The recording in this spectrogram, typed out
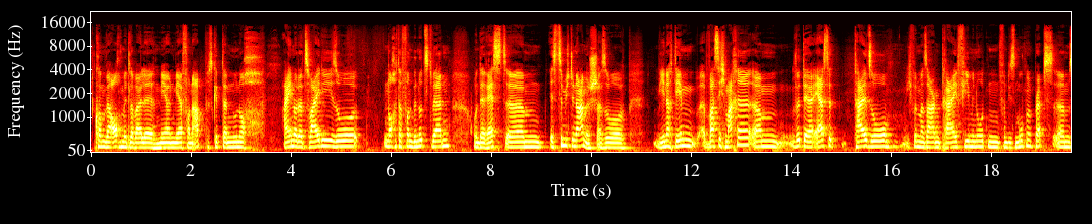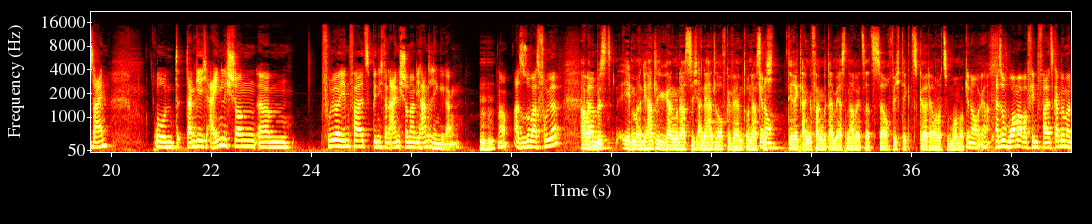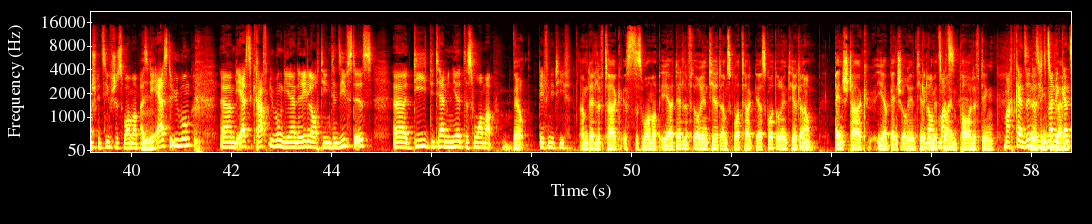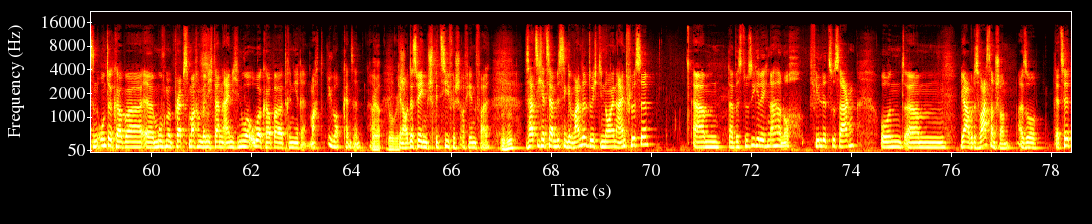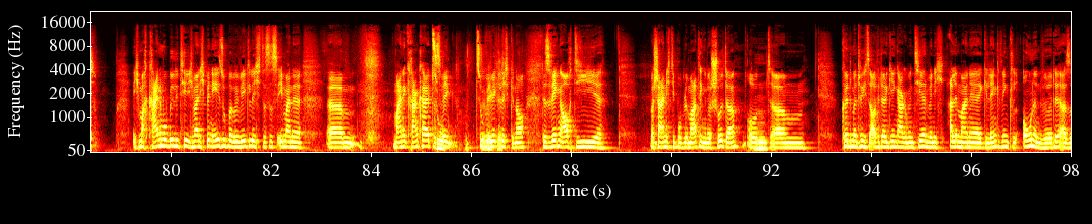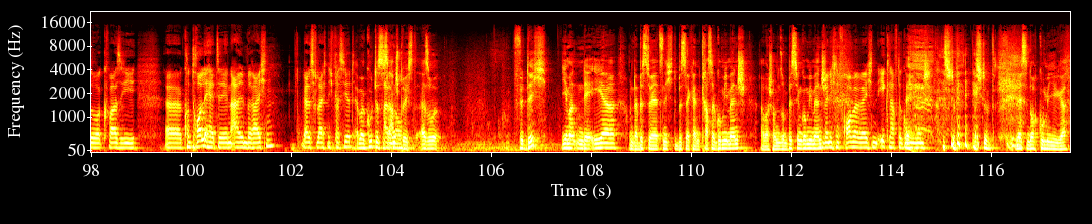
Kommen wir auch mittlerweile mehr und mehr von ab. Es gibt dann nur noch ein oder zwei, die so noch davon benutzt werden. Und der Rest ähm, ist ziemlich dynamisch. Also je nachdem, was ich mache, ähm, wird der erste Teil so, ich würde mal sagen, drei, vier Minuten von diesen Movement Preps ähm, sein. Und dann gehe ich eigentlich schon, ähm, früher jedenfalls, bin ich dann eigentlich schon an die Handel hingegangen. Mhm. also so war es früher. Aber ähm, du bist eben an die Handel gegangen und hast dich an der Handel aufgewärmt und hast genau. nicht direkt angefangen mit deinem ersten Arbeitssatz. Das ist ja auch wichtig, das gehört ja auch noch zum Warm-up. Genau, ja. Also Warm-up auf jeden Fall. Es gab immer ein spezifisches Warm-up. Also mhm. die erste Übung, ähm, die erste Kraftübung, die ja in der Regel auch die intensivste ist, äh, die determiniert das Warm-up. Ja. Definitiv. Am Deadlift-Tag ist das Warm-up eher Deadlift-orientiert, am Squat-Tag eher Squat-orientiert, genau. am Benchtag eher Bench-orientiert, genau, um jetzt mal im Powerlifting. Macht keinen Sinn, äh, dass ich meine ganzen Unterkörper-Movement-Preps äh, machen, wenn ich dann eigentlich nur Oberkörper trainiere. Macht überhaupt keinen Sinn. Ja, ja logisch. Genau, deswegen spezifisch auf jeden Fall. Mhm. Das hat sich jetzt ja ein bisschen gewandelt durch die neuen Einflüsse. Ähm, da wirst du sicherlich nachher noch viel dazu sagen. Und ähm, ja, aber das war's dann schon. Also, that's it. Ich mache keine Mobility. Ich meine, ich bin eh super beweglich. Das ist eh meine ähm, meine Krankheit, deswegen zu, zu beweglich. beweglich, genau. Deswegen auch die wahrscheinlich die Problematik in der Schulter und mhm. ähm, könnte man natürlich jetzt auch wieder dagegen argumentieren, wenn ich alle meine Gelenkwinkel ownen würde, also quasi äh, Kontrolle hätte in allen Bereichen, wäre das vielleicht nicht passiert. Aber gut, dass du es ansprichst. Know. Also für dich, jemanden, der eher, und da bist du ja jetzt nicht, du bist ja kein krasser Gummimensch, aber schon so ein bisschen Gummimensch. Wenn ich eine Frau wäre, wäre ich ein ekelhafter Gummimensch. das stimmt, das stimmt. Wärst du noch gummiiger.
